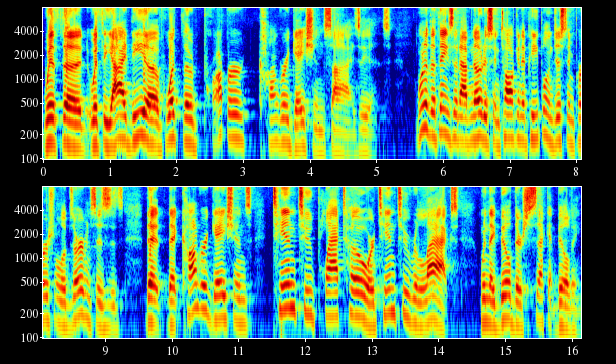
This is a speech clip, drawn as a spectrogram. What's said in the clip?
with the, with the idea of what the proper congregation size is. One of the things that I've noticed in talking to people and just in personal observances is that, that congregations tend to plateau or tend to relax when they build their second building.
